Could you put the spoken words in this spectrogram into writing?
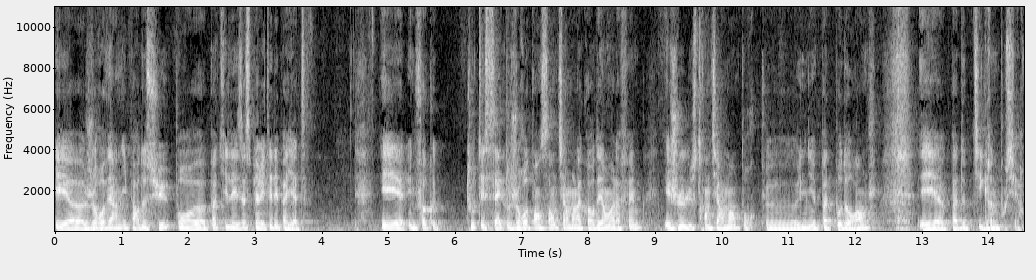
et je revernis par-dessus pour pas qu'il y ait les aspérités des paillettes. Et une fois que tout est sec, je repense entièrement l'accordéon à la fin et je le lustre entièrement pour qu'il n'y ait pas de peau d'orange et euh, pas de petits grains de poussière.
